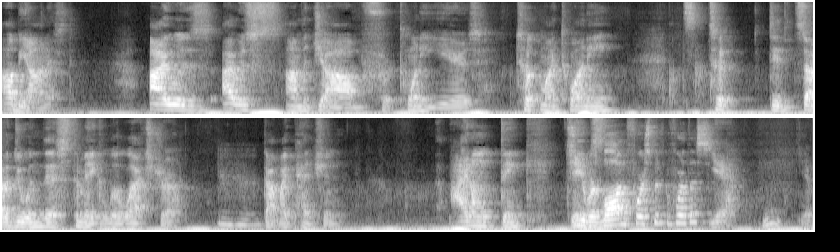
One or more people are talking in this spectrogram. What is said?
I'll be honest. I was I was on the job for 20 years. Took my 20. Took did started doing this to make a little extra. Got my pension. I don't think. So you were law enforcement before this? Yeah. Yep.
